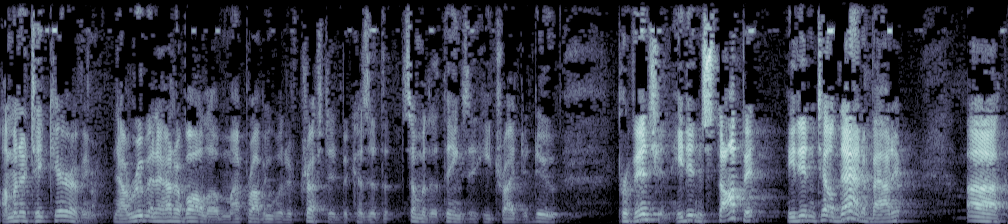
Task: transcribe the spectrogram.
I'm going to take care of him. Now, Reuben, out of all of them, I probably would have trusted because of the, some of the things that he tried to do. Prevention. He didn't stop it. He didn't tell dad about it. Uh,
